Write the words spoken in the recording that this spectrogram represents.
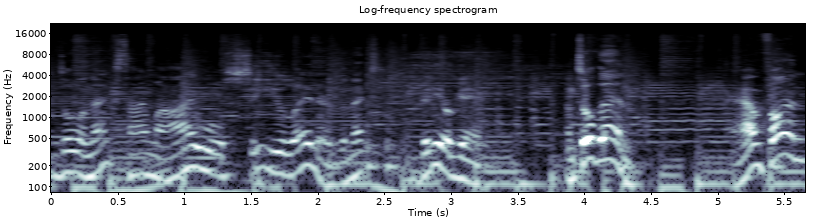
until the next time, I will see you later, the next video game. Until then, have fun!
